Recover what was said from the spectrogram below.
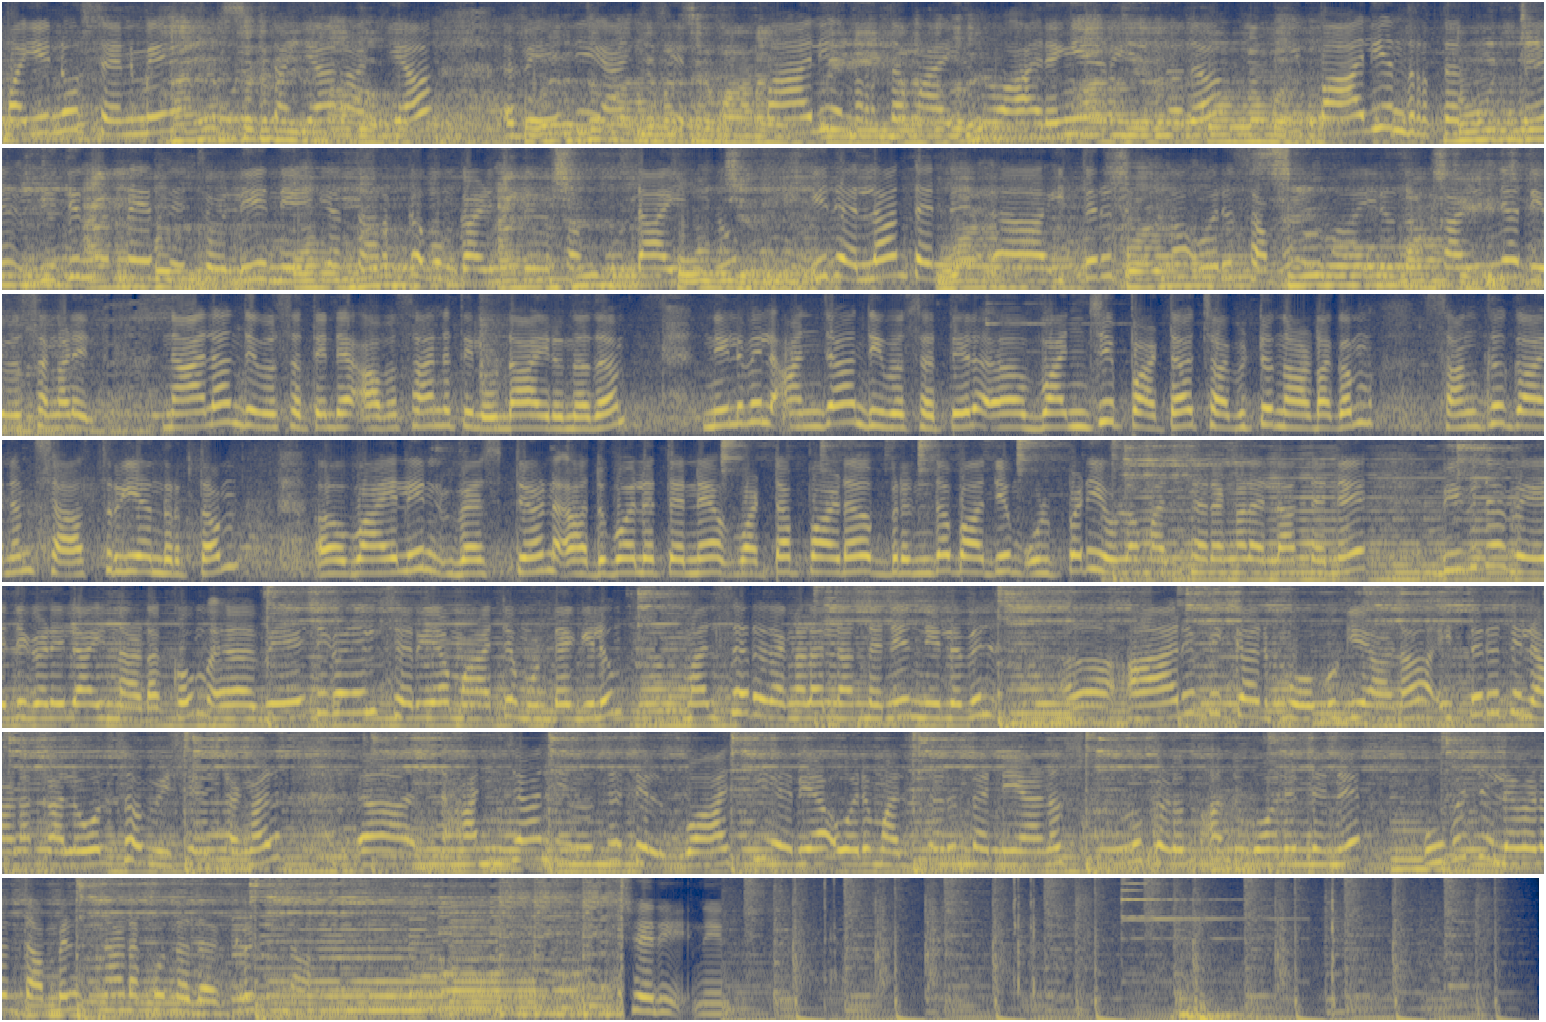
പയ്യന്നൂർ സെന്റ് മേരീസ് തയ്യാറാക്കിയ വിഭാഗം വേദി വൃന്ദവാദ്യ അഞ്ചിൽ മത്സരമാണ് പാലിയ നൃത്തമായിരുന്നു. അരങ്ങേറിയിരുന്നത് ഈ പാലിയ നൃത്തത്തിന്റെ വിധി നിർണയത്തെ അൻപത്. നേരിയ തർക്കവും കഴിഞ്ഞ ദിവസം ഉണ്ടായിരുന്നു. ഇതെല്ലാം തന്നെ ഇത്തരത്തിലുള്ള ഒരു സംഭവമായിരുന്നു കഴിഞ്ഞ ദിവസങ്ങളിൽ. നാലാം ദിവസത്തിന്റെ അവസാനത്തിൽ ഉണ്ടായിരുന്നത് നിലവിൽ അഞ്ചാം ദിവസത്തിൽ വഞ്ചിപ്പാട്ട് ചവിട്ടുനാടകം സംഘഗാനം ശാസ്ത്രീയ നൃത്തം വയലിൻ വെസ്റ്റേൺ അതുപോലെ തന്നെ വട്ടപ്പാട് ബൃന്ദവാദ്യം ഉൾപ്പെടെയുള്ള മത്സരങ്ങളെല്ലാം തന്നെ വിവിധ വേദികളിലായി നടക്കും. വേദികളിൽ ചെറിയ മാറ്റമുണ്ടെങ്കിലും മത്സരങ്ങളെല്ലാം തന്നെ നിലവിൽ ആ, പോവുകയാണ് ഇത്തരത്തിലാണ് കലോത്സവ വിശേഷങ്ങൾ അഞ്ചാം ദിവസത്തിൽ വാശിയേറിയ ഒരു മത്സരം തന്നെയാണ് സ്കൂളുകളും അതുപോലെ തന്നെ ഉപജില്ലകളും തമ്മിൽ നടക്കുന്നത്. കൃഷ്ണ. ശരി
